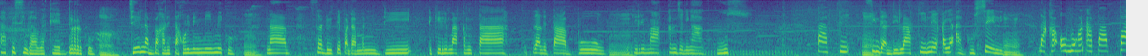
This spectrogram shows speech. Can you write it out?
Tapi sih gawe keder ku. Hmm. Jena bakal ditakunin ning mimi ku. Hmm. Nah, setelah duitnya pada mendi, dikirim makan tah, setelah ditabung, Hmm. dikirim makan jadi ngagus. Tapi Hmm. sih ndak dilakine kayak Agus Seli. Hmm. Lah ka omongan apa-apa.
